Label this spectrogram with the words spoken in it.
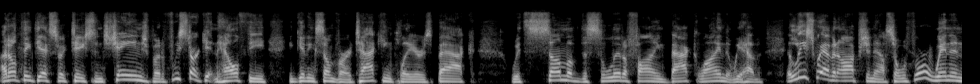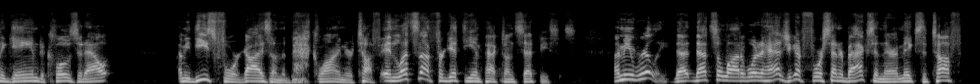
I don't think the expectations change, but if we start getting healthy and getting some of our attacking players back with some of the solidifying back line that we have, at least we have an option now. So if we're winning a game to close it out, I mean, these four guys on the back line are tough. And let's not forget the impact on set pieces. I mean, really, that that's a lot of what it has. You got four center backs in there. It makes it tough.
